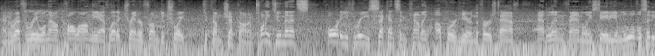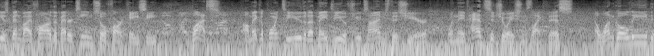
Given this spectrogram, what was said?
And the referee will now call on the athletic trainer from Detroit to come check on him. 22 minutes, 43 seconds, and counting upward here in the first half at Lynn Family Stadium. Louisville City has been by far the better team so far, Casey. But I'll make a point to you that I've made to you a few times this year when they've had situations like this. A one goal lead,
